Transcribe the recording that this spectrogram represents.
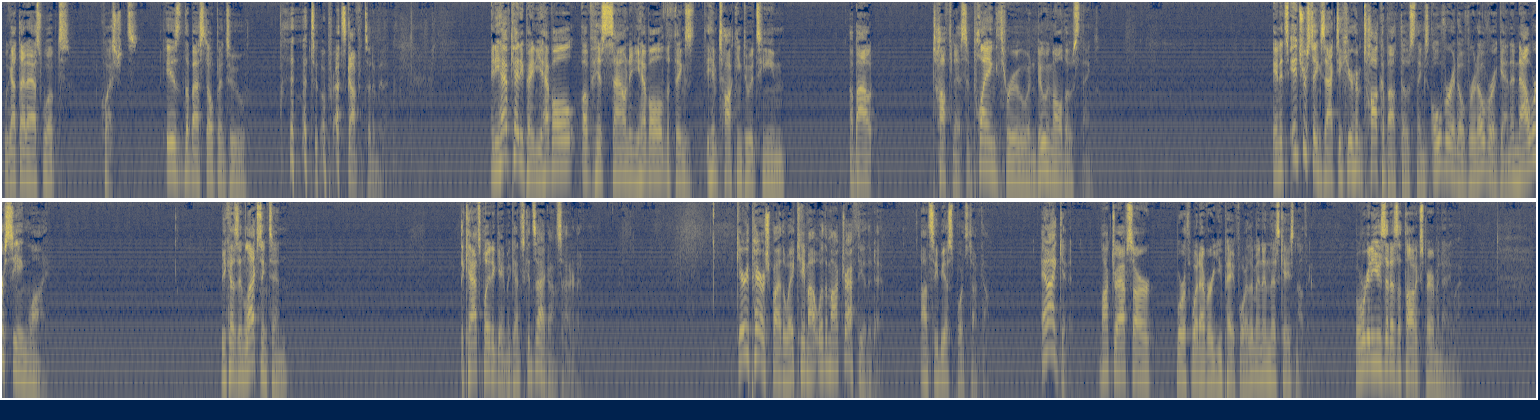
We got that ass whooped. Questions is the best open to to a press conference in a minute. And you have Kenny Payne, you have all of his sound, and you have all the things, him talking to a team about toughness and playing through and doing all those things. And it's interesting, Zach, to hear him talk about those things over and over and over again. And now we're seeing why. Because in Lexington, the Cats played a game against Gonzaga on Saturday. Gary Parrish, by the way, came out with a mock draft the other day on CBSSports.com. And I get it. Mock drafts are worth whatever you pay for them, and in this case, nothing. But we're going to use it as a thought experiment anyway.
